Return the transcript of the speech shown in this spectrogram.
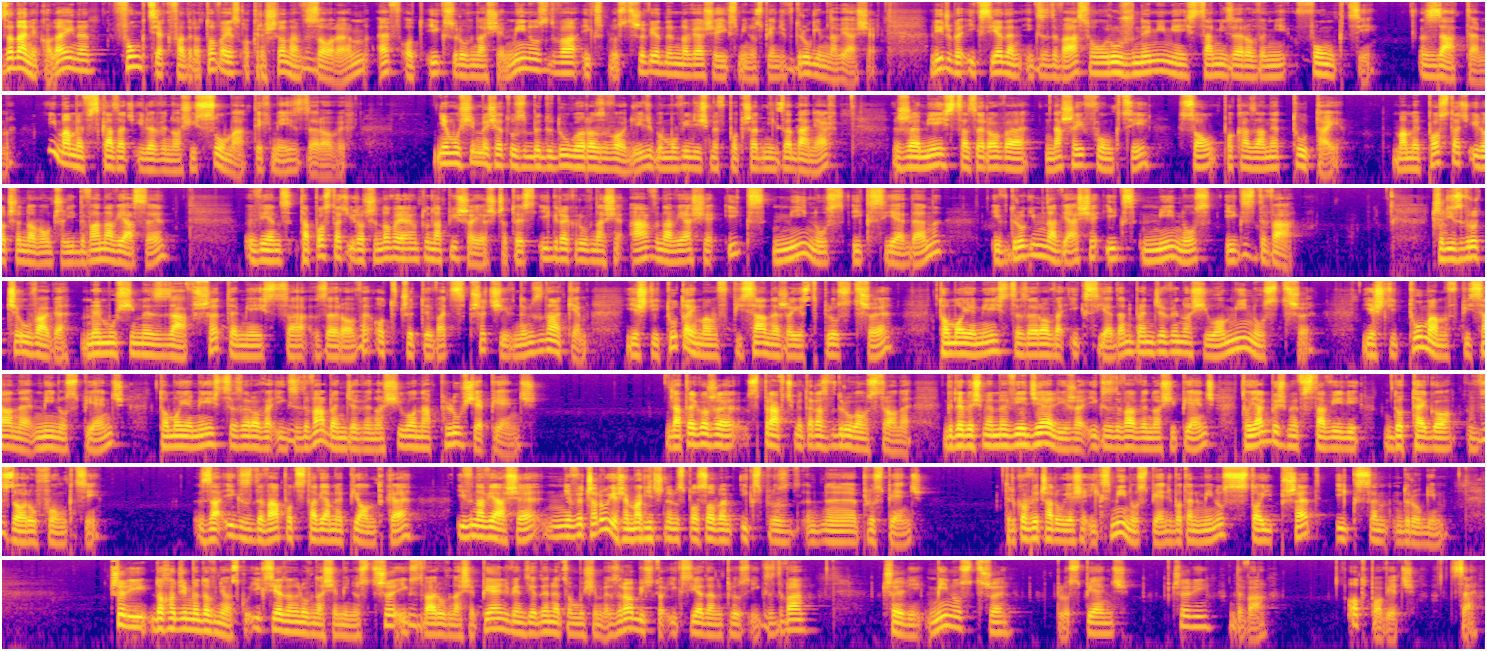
Zadanie kolejne. Funkcja kwadratowa jest określona wzorem f od x równa się minus 2, x plus 3 w jednym nawiasie, x minus 5 w drugim nawiasie. Liczby x1, x2 są różnymi miejscami zerowymi funkcji. Zatem i mamy wskazać, ile wynosi suma tych miejsc zerowych. Nie musimy się tu zbyt długo rozwodzić, bo mówiliśmy w poprzednich zadaniach, że miejsca zerowe naszej funkcji są pokazane tutaj. Mamy postać iloczynową, czyli dwa nawiasy, więc ta postać iloczynowa, ja ją tu napiszę jeszcze, to jest y równa się a w nawiasie x minus x1 i w drugim nawiasie x minus x2. Czyli zwróćcie uwagę, my musimy zawsze te miejsca zerowe odczytywać z przeciwnym znakiem. Jeśli tutaj mam wpisane, że jest plus 3, to moje miejsce zerowe x1 będzie wynosiło minus 3. Jeśli tu mam wpisane minus 5, to moje miejsce zerowe x2 będzie wynosiło na plusie 5. Dlatego, że sprawdźmy teraz w drugą stronę. Gdybyśmy my wiedzieli, że x2 wynosi 5, to jak byśmy wstawili do tego wzoru funkcji? Za x2 podstawiamy piątkę i w nawiasie nie wyczaruje się magicznym sposobem x plus, yy, plus 5, tylko wyczaruje się x minus 5, bo ten minus stoi przed x drugim. Czyli dochodzimy do wniosku x1 równa się minus 3, x2 równa się 5, więc jedyne co musimy zrobić to x1 plus x2, czyli minus 3 plus 5, czyli 2. Odpowiedź C.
